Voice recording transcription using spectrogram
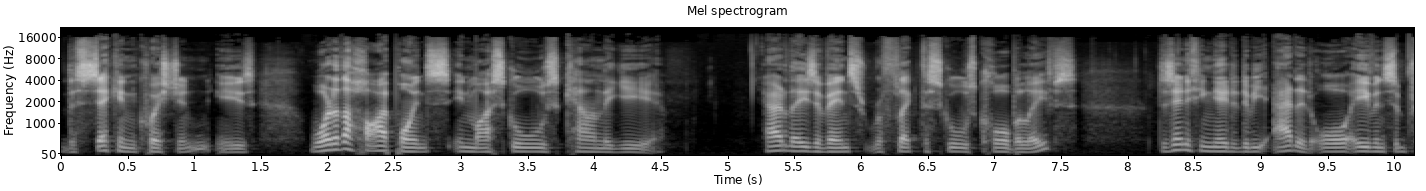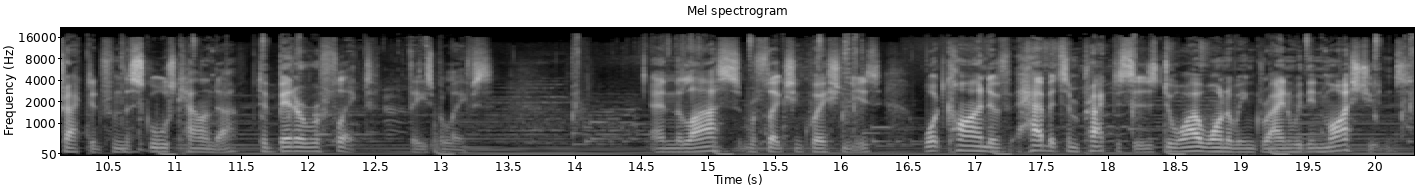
The second question is What are the high points in my school's calendar year? How do these events reflect the school's core beliefs? Does anything need to be added or even subtracted from the school's calendar to better reflect these beliefs? And the last reflection question is What kind of habits and practices do I want to ingrain within my students?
